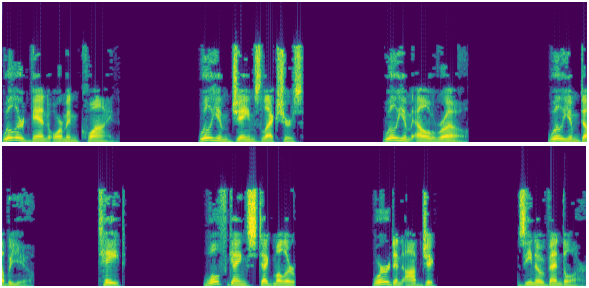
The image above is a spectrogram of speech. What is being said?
Willard van Orman Quine William James Lectures. William L. Rowe. William W. Tait. Wolfgang Stegmuller. Word and Object. Zeno Vendler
